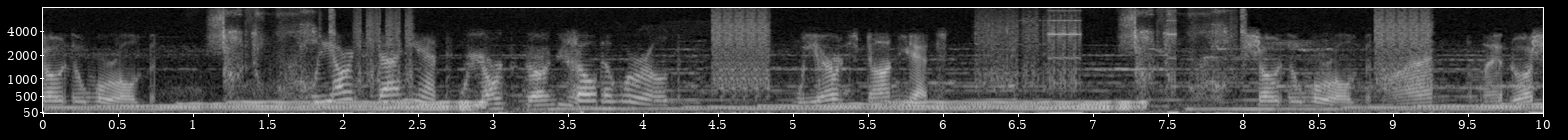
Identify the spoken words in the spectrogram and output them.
Show the world. We aren't done yet. We aren't done yet. Show the world. We aren't done yet. Show the world. Oh my gosh.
